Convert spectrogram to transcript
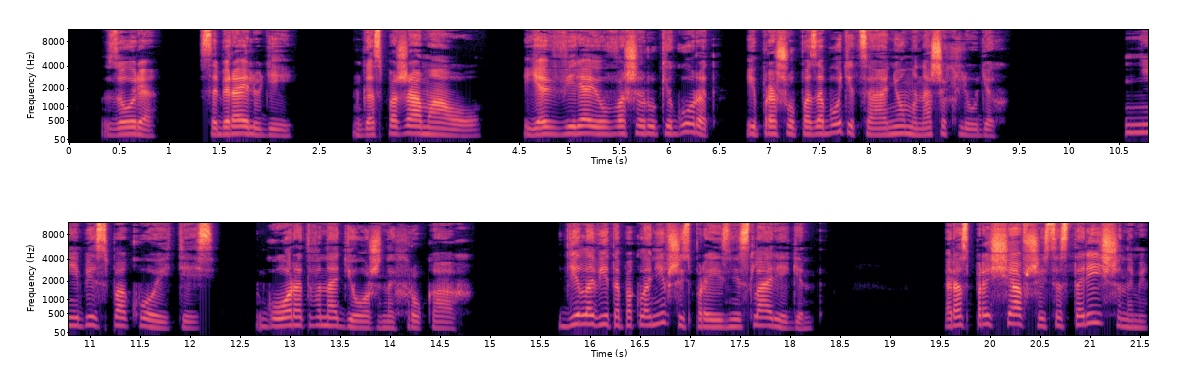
— Зоря, собирай людей. Госпожа Мао, я вверяю в ваши руки город и прошу позаботиться о нем и наших людях. — Не беспокойтесь, город в надежных руках. Деловито поклонившись, произнесла регент. Распрощавшись со старейшинами,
